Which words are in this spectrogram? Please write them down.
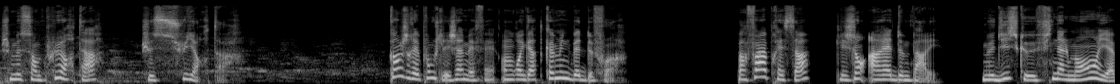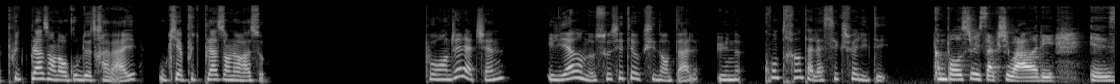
Je me sens plus en retard, je suis en retard. Quand je réponds que je l'ai jamais fait, on me regarde comme une bête de foire. Parfois après ça, les gens arrêtent de me parler, me disent que finalement, il n'y a plus de place dans leur groupe de travail ou qu'il n'y a plus de place dans leur asso. Pour Angela Chen, il y a dans nos sociétés occidentales une contrainte à la sexualité. Compulsory sexuality is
